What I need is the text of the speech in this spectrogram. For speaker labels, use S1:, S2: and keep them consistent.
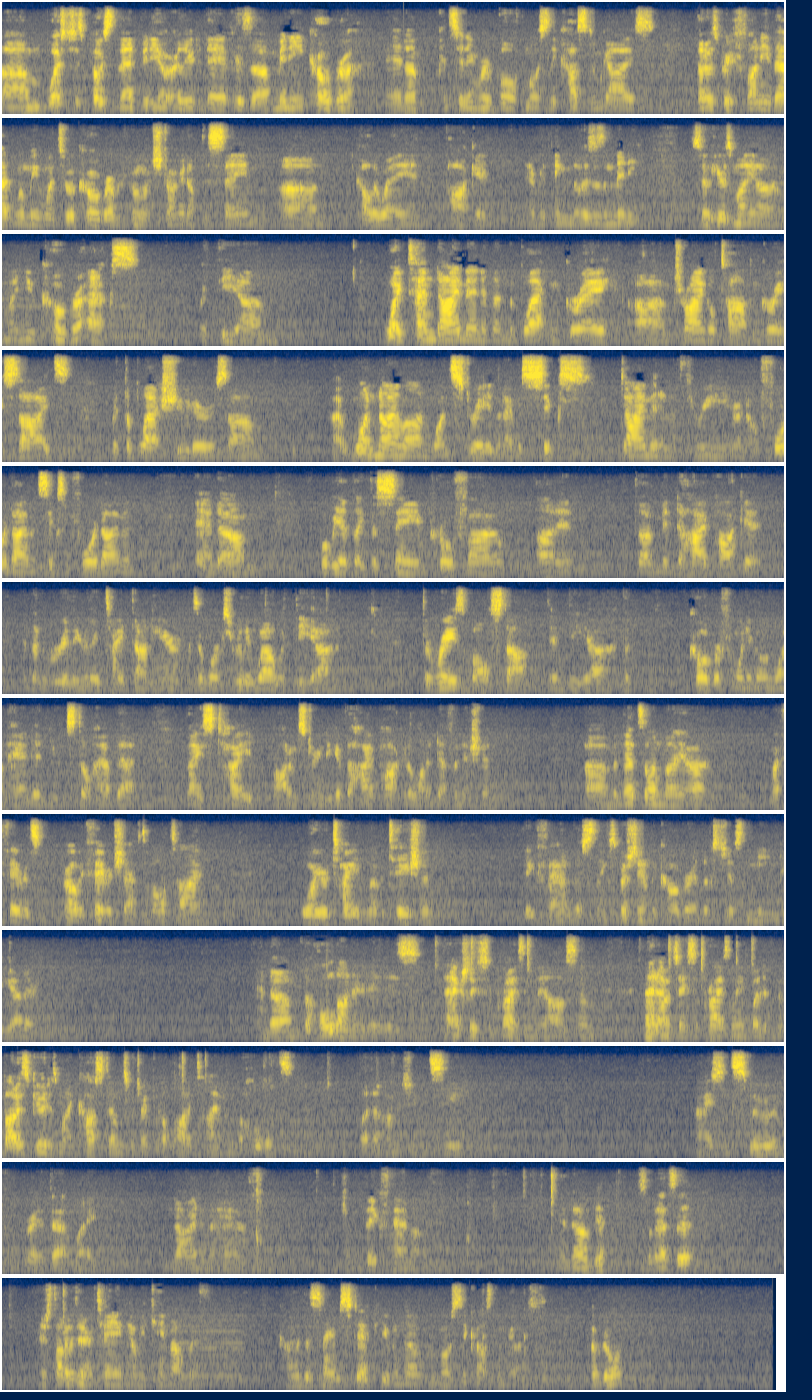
S1: Um, Wes just posted that video earlier today of his uh, mini Cobra, and um, considering we're both mostly custom guys, thought it was pretty funny that when we went to a Cobra, we pretty much strung it up the same um, colorway and pocket, everything. This is a mini, so here's my uh, my new Cobra X with the um, white 10 diamond and then the black and gray um, triangle top and gray sides with the black shooters. Um, one nylon, one straight, and then I have a six diamond and a three, or no, four diamond, six and four diamond. And um, well, we had like the same profile on it, the mid to high pocket, and then really, really tight down here because it works really well with the uh, the raised ball stop in the uh, the Cobra. For when you're going one-handed, you can still have that nice tight bottom string to give the high pocket a lot of definition. Um, and that's on my uh, my favorites, probably favorite shaft of all time, Warrior Titan Levitation. Big fan of this thing, especially on the Cobra. It looks just mean together. And um, the hold on it is actually surprisingly awesome. And I would say surprisingly, but about as good as my customs, which I put a lot of time into the holds. But um, as you can see, nice and smooth, right at that like nine and a half, which I'm a big fan of. And um, yeah, so that's it. I just thought it was entertaining that we came out with kind of the same stick, even though we're mostly custom guys. Have a good one.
